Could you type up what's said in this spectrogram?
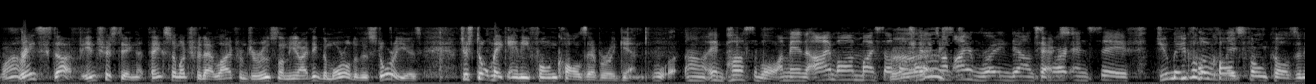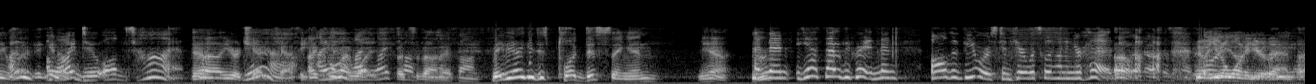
Wow. Great stuff. Interesting. Thanks so much for that live from Jerusalem. You know, I think the moral to the story is just don't make any phone calls ever again. Uh, impossible. I mean, I'm on my cell phone every time I am writing down Text. smart and safe. Do you make People phone don't calls? make phone calls anyway. I don't- you Oh, know. I do all the time. Yeah. Well, you're a chatty Yeah. Cathy. I I call my am. I wife. like That's about on it. phone. Maybe I could just plug this thing in. yeah. And then, yes, that would be great. And then all the viewers can hear what's going on in your head. Oh. No, it doesn't matter. No, you don't oh, want to hear that.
